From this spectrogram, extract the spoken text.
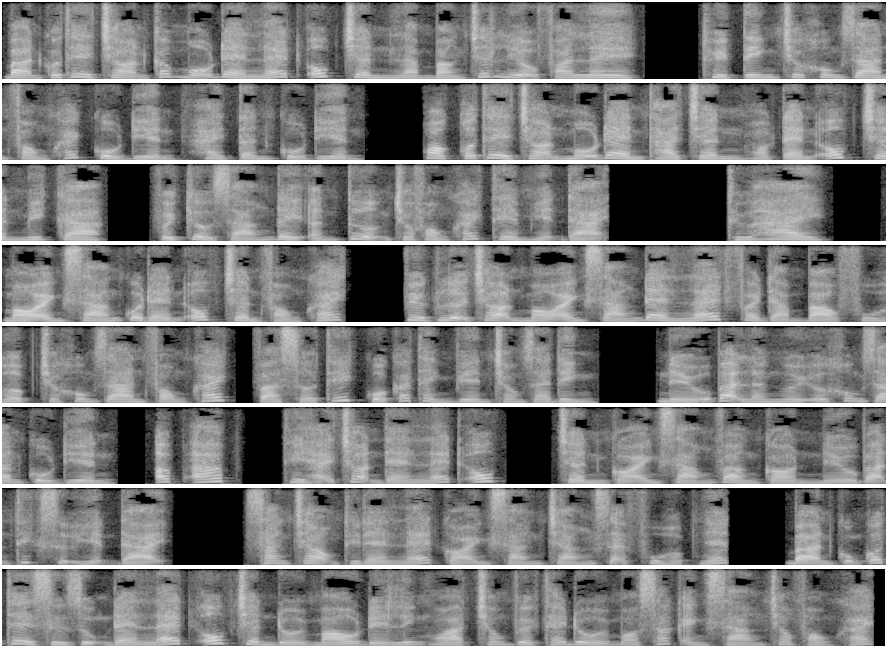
bạn có thể chọn các mẫu đèn led ốp trần làm bằng chất liệu pha lê thủy tinh cho không gian phòng khách cổ điển hay tân cổ điển hoặc có thể chọn mẫu đèn thả trần hoặc đèn ốp trần mica với kiểu dáng đầy ấn tượng cho phòng khách thêm hiện đại. Thứ hai, màu ánh sáng của đèn ốp trần phòng khách. Việc lựa chọn màu ánh sáng đèn LED phải đảm bảo phù hợp cho không gian phòng khách và sở thích của các thành viên trong gia đình. Nếu bạn là người ưa không gian cổ điển, ấp áp thì hãy chọn đèn LED ốp trần có ánh sáng vàng còn nếu bạn thích sự hiện đại, sang trọng thì đèn LED có ánh sáng trắng sẽ phù hợp nhất. Bạn cũng có thể sử dụng đèn LED ốp trần đổi màu để linh hoạt trong việc thay đổi màu sắc ánh sáng trong phòng khách.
